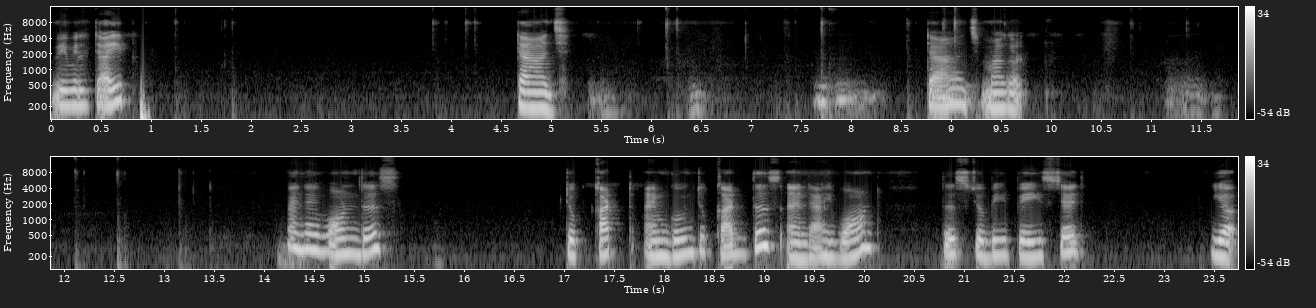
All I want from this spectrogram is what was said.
We will type Taj. Taj Mahal and I want this to cut. I'm going to cut this and I want this to be pasted here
